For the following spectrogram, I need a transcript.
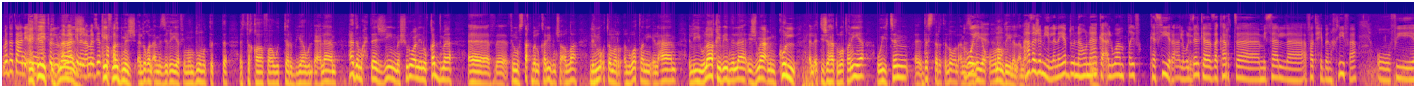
ماذا تعني كيفية في الأماكن الأمازيغ كيف فقط. ندمج اللغة الأمازيغية في منظومة الثقافة والتربية والإعلام؟ هذا محتاجين مشروع لنقدمه في المستقبل القريب إن شاء الله للمؤتمر الوطني العام اللي يلاقي بإذن الله إجماع من كل الاتجاهات الوطنية ويتم دسترة اللغة الأمازيغية ونمضي إلى الأمام. هذا جميل لأن يبدو أن هناك ألوان طيف كثيرة. ولذلك ذكرت مثال فتحي بن خليفة وفي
